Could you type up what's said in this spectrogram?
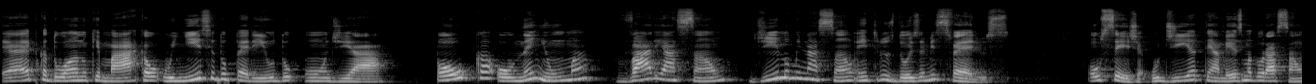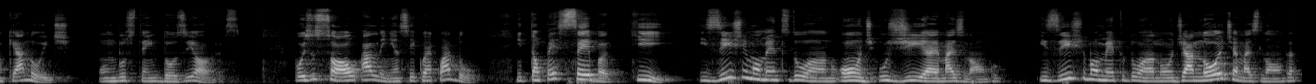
é a época do ano que marca o início do período onde há pouca ou nenhuma variação de iluminação entre os dois hemisférios. Ou seja, o dia tem a mesma duração que a noite. Ambos têm 12 horas. Pois o Sol alinha-se com o Equador. Então perceba que existem momentos do ano onde o dia é mais longo, existe momento do ano onde a noite é mais longa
